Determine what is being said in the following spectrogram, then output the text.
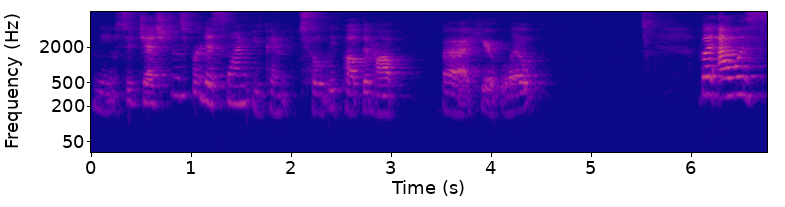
name suggestions for this one, you can totally pop them up uh, here below. But I was,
